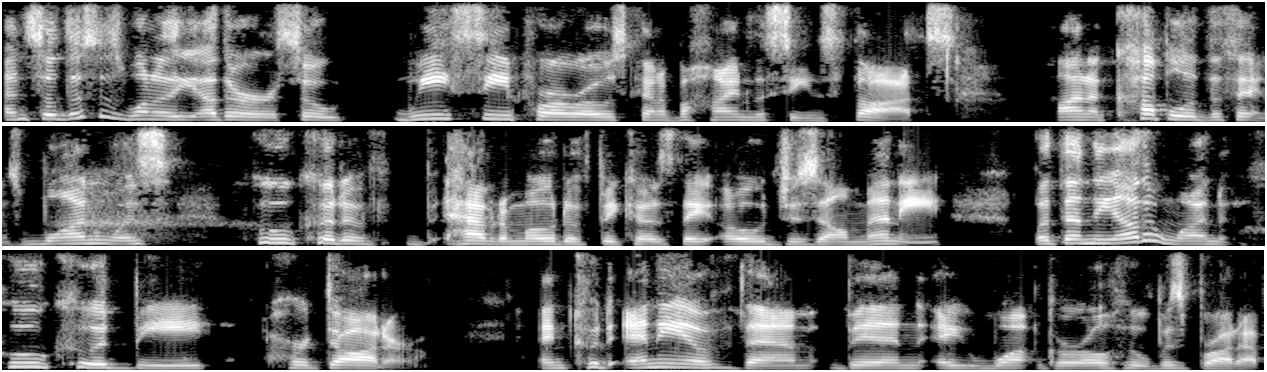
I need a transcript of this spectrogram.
And so this is one of the other. So we see Poirot's kind of behind the scenes thoughts on a couple of the things. One was who could have had a motive because they owed Giselle money, but then the other one, who could be her daughter, and could any of them been a one girl who was brought up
